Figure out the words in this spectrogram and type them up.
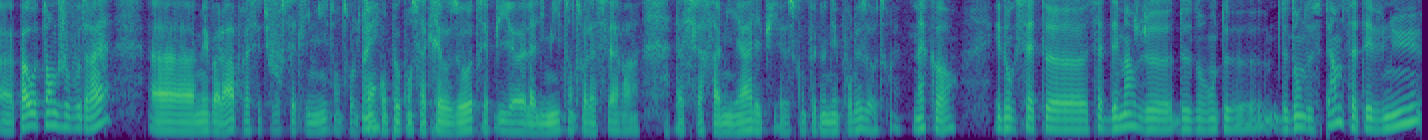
euh, pas autant que je voudrais, euh, mais voilà. Après, c'est toujours cette limite entre le oui. temps qu'on peut consacrer aux autres et puis euh, la limite entre la sphère, la sphère familiale et puis ce qu'on peut donner pour les autres. Ouais. D'accord. Et donc cette cette démarche de de don de, de, don de sperme, ça t'est venu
